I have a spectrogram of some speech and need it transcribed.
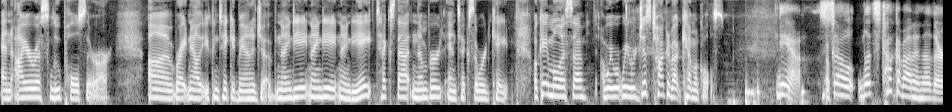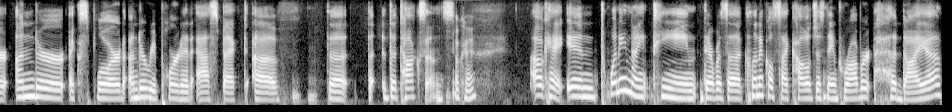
and IRS loopholes there are uh, right now that you can take advantage of. 989898. Text that number and text the word Kate. Okay, Melissa, we were, we were just talking about chemicals. Yeah. okay. So let's talk about another underexplored, underreported aspect of the the, the toxins. Okay. Okay, in 2019, there was a clinical psychologist named Robert Hedaya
